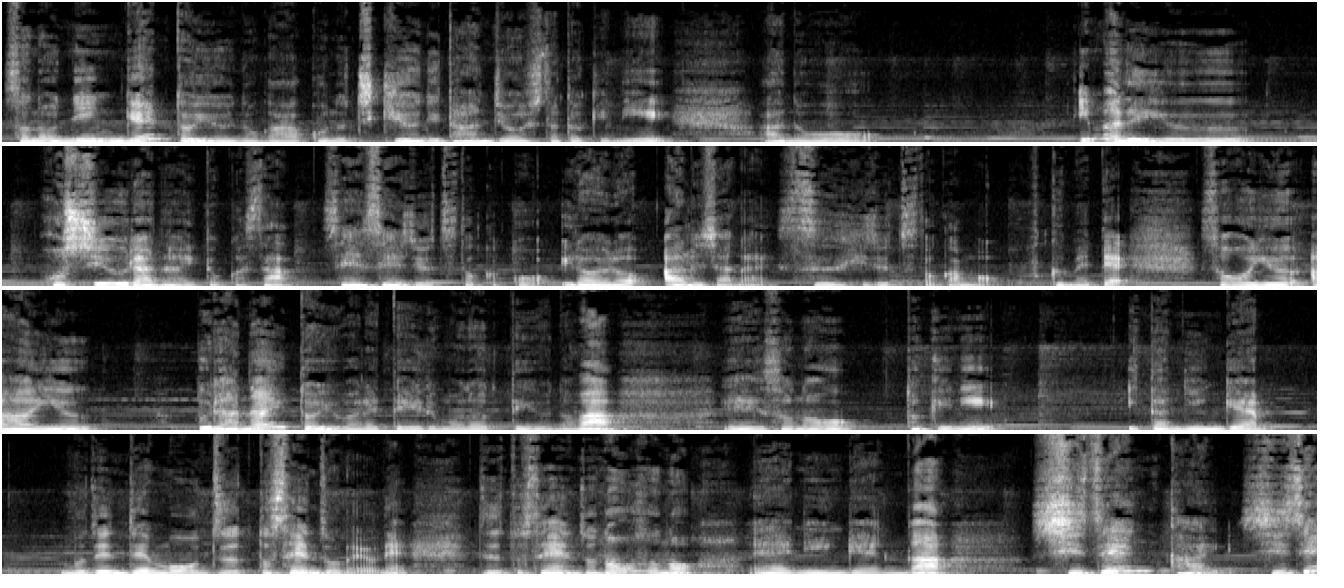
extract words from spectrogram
その人間というのがこの地球に誕生した時にあの今で言う星占いとかさ先生術とかこういろいろあるじゃない？数秘術とかも含めて。そういうああいう占いと言われているものっていうのは、えーその時にいた人間もう全然もうずっと先祖だよね。ずっと先祖のその、えー人間が自然界自然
